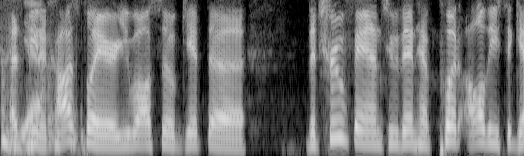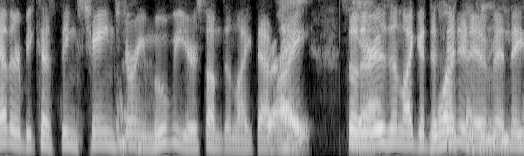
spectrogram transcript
as being a cosplayer, you also get the the true fans who then have put all these together because things change during movie or something like that, right? So there Yeah. isn't like a definitive and they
